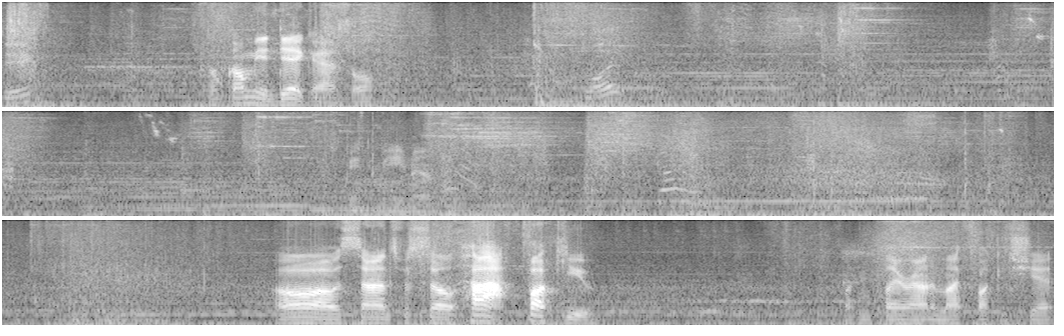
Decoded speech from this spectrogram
Dick? Don't call me a dick, asshole. What? Just being mean, man. Oh, I was silenced for so. Ha! Fuck you. Fucking play around in my fucking shit.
